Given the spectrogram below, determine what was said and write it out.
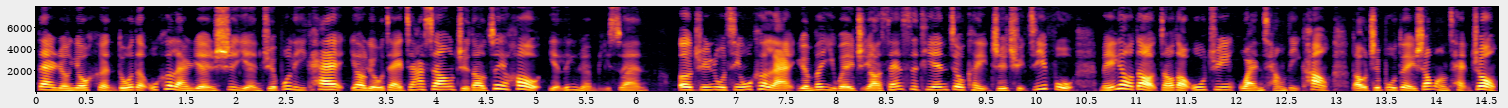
但仍有很多的乌克兰人誓言绝不离开，要留在家乡，直到最后，也令人鼻酸。俄军入侵乌克兰，原本以为只要三四天就可以直取基辅，没料到遭到乌军顽强抵抗，导致部队伤亡惨重。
